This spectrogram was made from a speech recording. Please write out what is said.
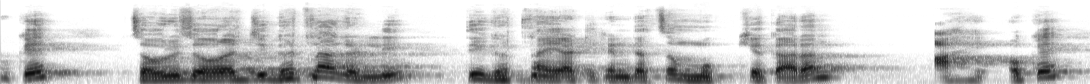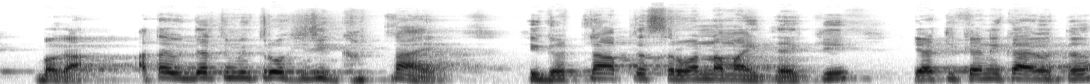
ओके चौरी चौरा जी घटना घडली ती घटना या ठिकाणी त्याचं मुख्य कारण आहे. ओके बघा आता विद्यार्थी मित्र ही जी घटना आहे ही घटना आपल्या सर्वांना माहिती आहे की या ठिकाणी काय होतं?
